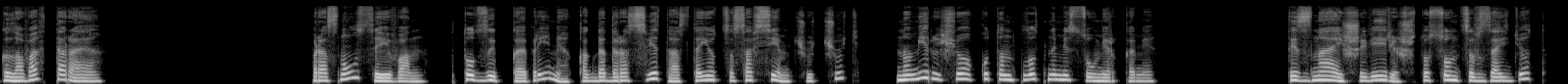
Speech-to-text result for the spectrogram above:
Глава вторая. Проснулся Иван в то зыбкое время, когда до рассвета остается совсем чуть-чуть, но мир еще окутан плотными сумерками. Ты знаешь и веришь, что солнце взойдет,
